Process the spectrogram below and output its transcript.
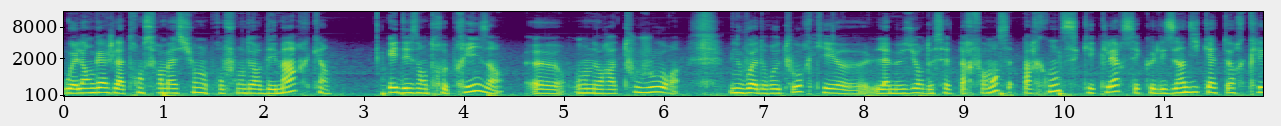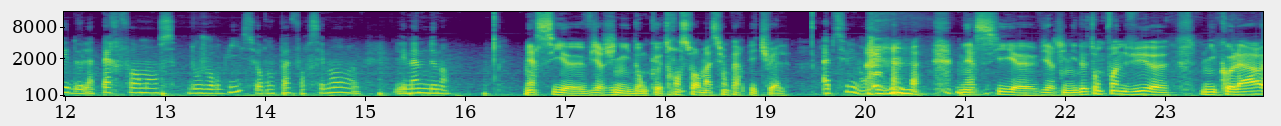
où elle engage la transformation en profondeur des marques et des entreprises, euh, on aura toujours une voie de retour qui est euh, la mesure de cette performance. Par contre, ce qui est clair, c'est que les indicateurs clés de la performance d'aujourd'hui ne seront pas forcément euh, les mêmes demain. Merci Virginie. Donc transformation perpétuelle. Absolument. Merci Virginie. De ton point de vue, Nicolas,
